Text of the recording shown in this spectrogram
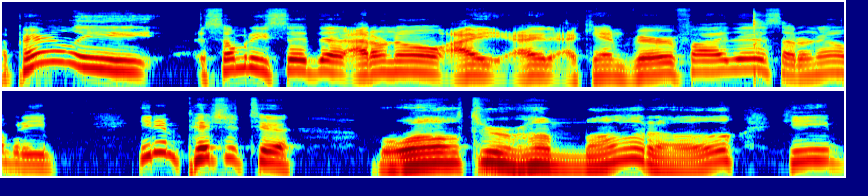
Apparently, somebody said that I don't know. I I, I can't verify this. I don't know, but he he didn't pitch it to Walter Hamada. He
